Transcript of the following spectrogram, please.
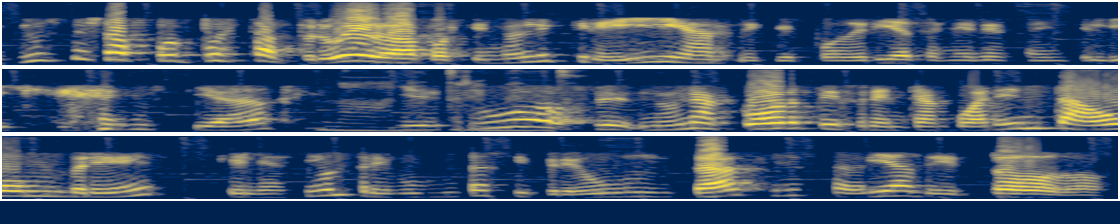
Incluso ella fue puesta a prueba porque no le creían de que podría tener esa inteligencia. y estuvo en una corte frente a 40 hombres que le hacían preguntas y preguntas. Ella sabía de todo.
